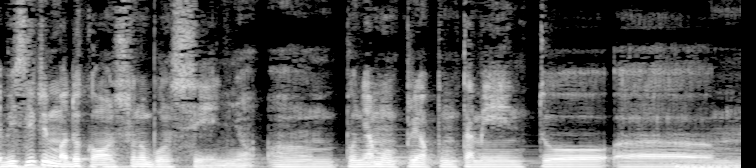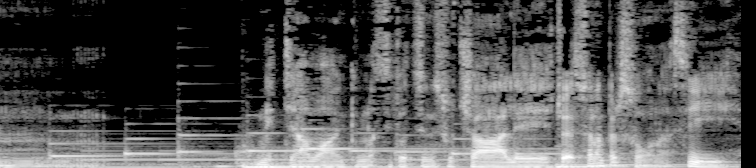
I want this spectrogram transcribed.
è vestito in modo consono, buon segno. Um, poniamo un primo appuntamento, um, mettiamo anche una situazione sociale, cioè se una persona si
